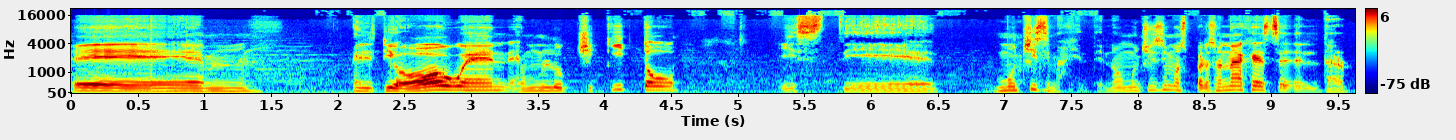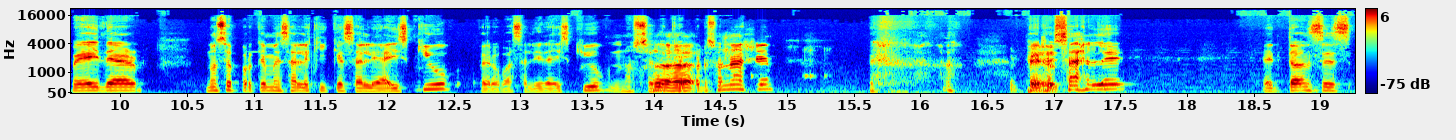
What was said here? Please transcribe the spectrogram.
eh, el tío Owen. Un look chiquito. Este. Muchísima gente, ¿no? Muchísimos personajes. El Darth Vader. No sé por qué me sale aquí que sale Ice Cube, pero va a salir Ice Cube, no sé de qué personaje, pero sale. Entonces,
